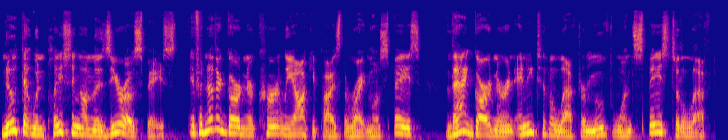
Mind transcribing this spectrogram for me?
Note that when placing on the zero space, if another gardener currently occupies the rightmost space, that gardener and any to the left are moved one space to the left,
